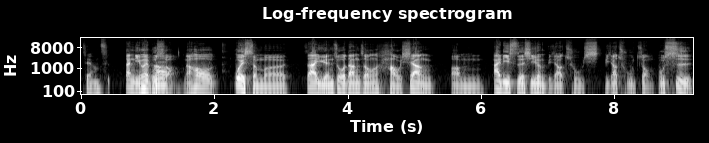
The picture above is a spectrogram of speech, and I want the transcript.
这样子。但你会不爽，然后，然后为什么在原作当中好像？嗯，爱丽丝的戏份比较出比较出众，不是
